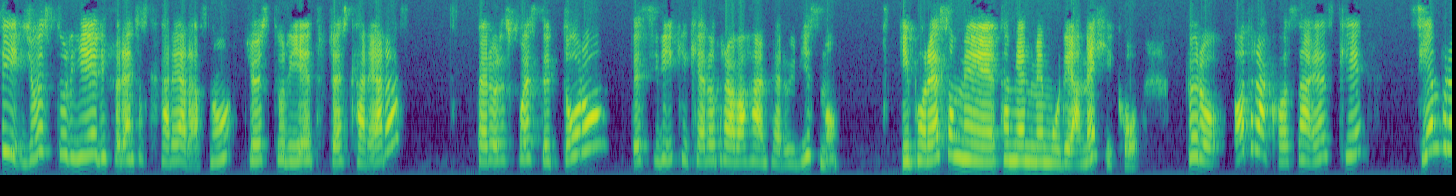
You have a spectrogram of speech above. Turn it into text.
sí, yo estudié diferentes carreras, ¿no? Yo estudié tres carreras, pero después de todo decidí que quiero trabajar en periodismo. Y por eso me, también me mudé a México. Pero otra cosa es que siempre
